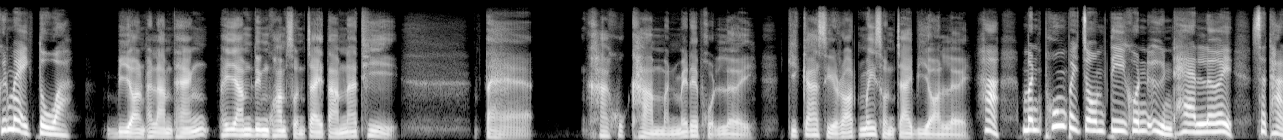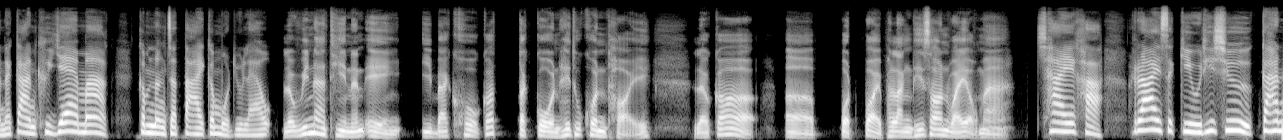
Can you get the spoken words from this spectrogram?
ขึ้นมาอีกตัวๆ บิยอนพลามแท้งพยายามดึงความสนใจตามหน้าที่ แต่ค่าคุกคามมันไม่ได้ผลเลย กิก้าซีรอสไม่สนใจบิยอนเลยค่ะ มันพุ่งไปโจมตีคนอื่นแทนเลย สถานการณ์คือแย่มากกำลังจะตายกันหมดอยู่แล้ว แล้ววินาทีนั้นเองอีแบ็คโฮก็ตะโกนให้ทุกคนถอย แล้วก็เอ่อปลดปล่อยพลังที่ซ่อนไว้ออกมา ใช่ค่ะร่ายสกิลที่ชื่อการ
